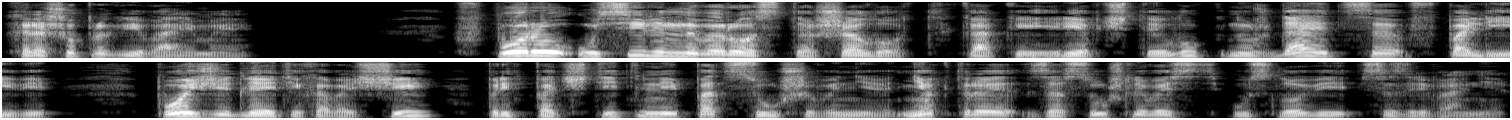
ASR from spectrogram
хорошо прогреваемые. В пору усиленного роста шалот, как и репчатый лук, нуждается в поливе. Позже для этих овощей предпочтительней подсушивание, некоторая засушливость условий созревания.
